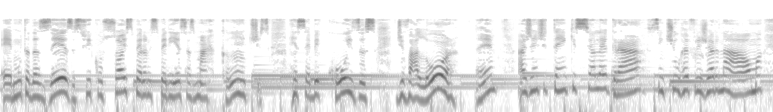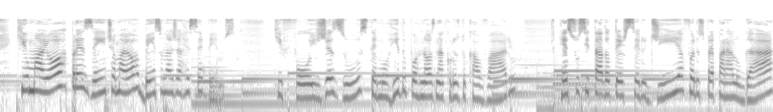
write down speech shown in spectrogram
é, muitas das vezes ficam só esperando experiências marcantes, receber coisas de valor, né? A gente tem que se alegrar, sentir o refrigério na alma, que o maior presente, a maior bênção nós já recebemos que foi Jesus ter morrido por nós na cruz do Calvário, ressuscitado ao terceiro dia, foi nos preparar lugar,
